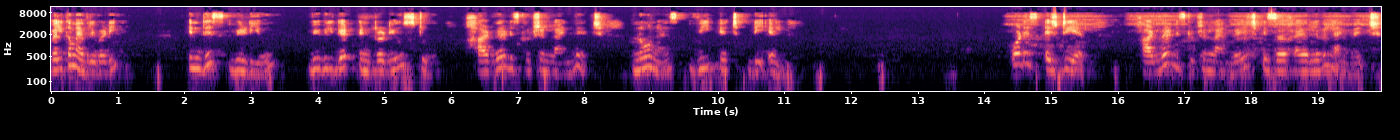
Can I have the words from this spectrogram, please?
Welcome everybody. In this video, we will get introduced to hardware description language known as VHDL. What is HDL? Hardware description language is a higher level language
